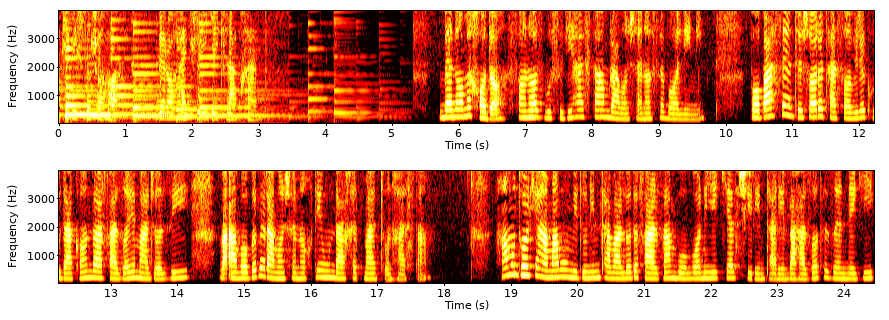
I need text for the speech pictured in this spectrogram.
سلامتی 24 به راحتی یک لبخند. به نام خدا ساناز بوسوگی هستم روانشناس بالینی. با بحث انتشار تصاویر کودکان در فضای مجازی و عواقب روانشناختی اون در خدمتتون هستم. همونطور که هممون می‌دونیم تولد فرزند به عنوان یکی از شیرین ترین لحظات زندگی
